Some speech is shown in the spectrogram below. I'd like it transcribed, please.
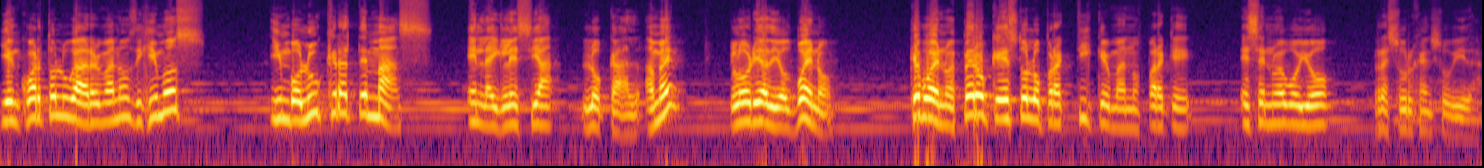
Y en cuarto lugar, hermanos, dijimos involúcrate más en la iglesia local. Amén. Gloria a Dios. Bueno, qué bueno. Espero que esto lo practique, hermanos, para que ese nuevo yo resurja en su vida.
